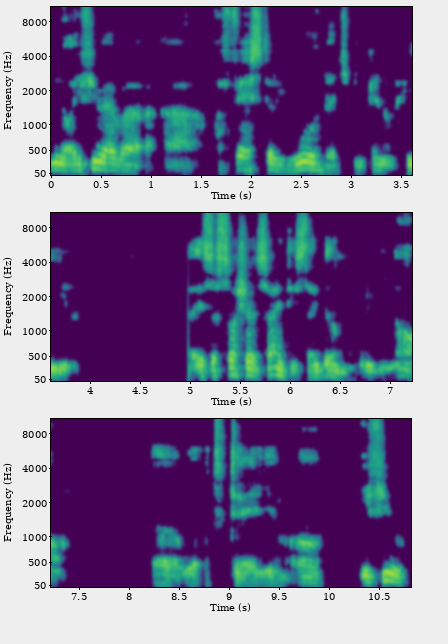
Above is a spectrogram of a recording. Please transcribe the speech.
you know, if you have a, a, a festering wound that you cannot heal, as a social scientist, I don't really know uh, what to tell you. Or if you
